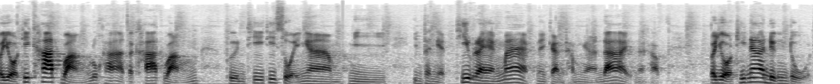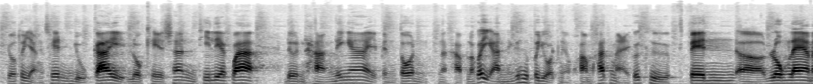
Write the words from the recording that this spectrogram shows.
ประโยชน์ที่คาดหวังลูกค้าอาจจะคาดหวัง พื้นที่ที่สวยงาม มีอินเทอร์เน็ตที่แรงมากในการทำงานได้นะครับ ประโยชน์ที่น่าดึงดูดยกตัวอย่างเช่น อยู่ใกล้โลเคชันที่เรียกว่าเดินทางได้ง่ายเป็นต้นนะครับแล้วก็อีกอันหนึงก็คือประโยชน์เหนือความคาดหมายก็คือ เป็นโรงแรม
